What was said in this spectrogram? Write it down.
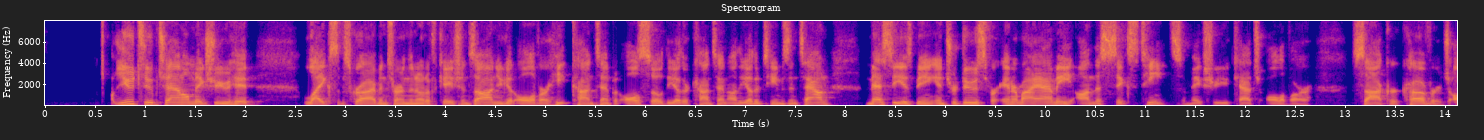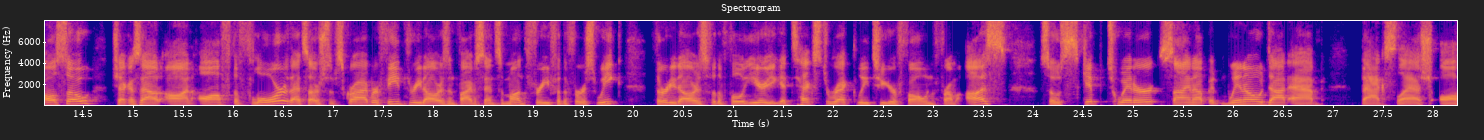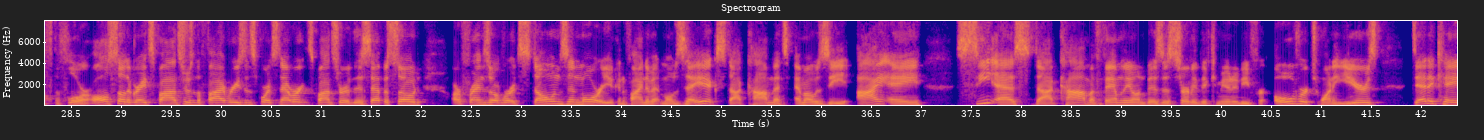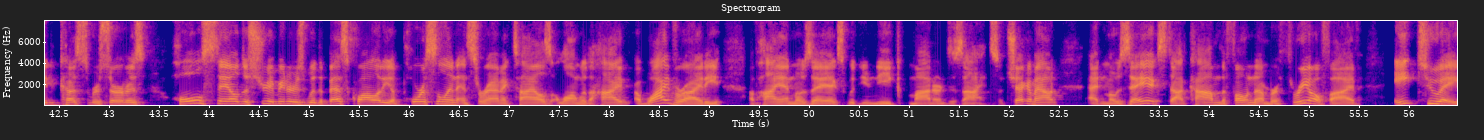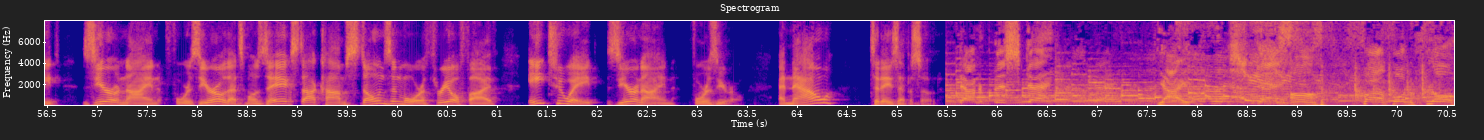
YouTube channel. Make sure you hit like, subscribe, and turn the notifications on. You get all of our Heat content, but also the other content on the other teams in town. Messi is being introduced for Inter Miami on the 16th. So make sure you catch all of our soccer coverage. Also, check us out on Off the Floor. That's our subscriber feed, $3.05 a month, free for the first week, $30 for the full year. You get text directly to your phone from us. So skip Twitter, sign up at winnow.app backslash off the floor. Also, the great sponsors of the Five Reasons Sports Network, sponsor of this episode, our friends over at Stones and More. You can find them at mozaics.com. That's M O Z I A C S.com, a family owned business serving the community for over 20 years dedicated customer service, wholesale distributors with the best quality of porcelain and ceramic tiles, along with a, high, a wide variety of high end mosaics with unique modern designs. So check them out at mozaics.com. The phone number 305 828 0940. That's mozaics.com. Stones and more 305 828 0940. And now, today's episode. Down to Biscayne. Yikes. Uh. Five on the floor,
